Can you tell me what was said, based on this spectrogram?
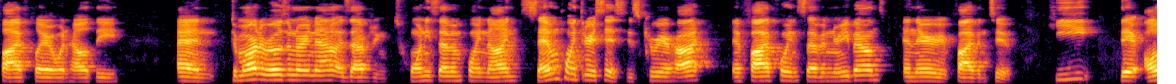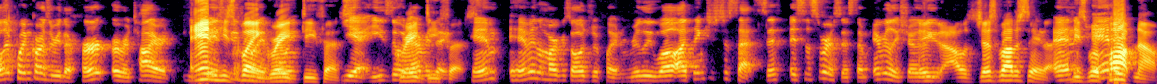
five player when healthy. And DeMar DeRozan right now is averaging 27.9, 7.3 assists, his career high, and 5.7 rebounds, and they're five and two. He, they all their point guards are either hurt or retired. and he's basically playing great point- defense. yeah, he's doing Great everything. defense. Him, him, and LaMarcus Aldridge are playing really well. I think it's just that it's the Spurs system. It really shows you, I was just about to say that. And- he's with and- Pop now.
